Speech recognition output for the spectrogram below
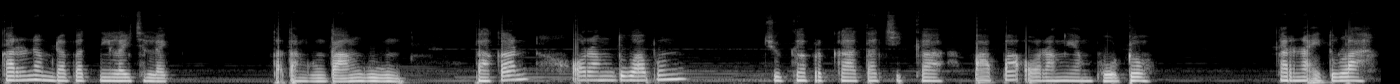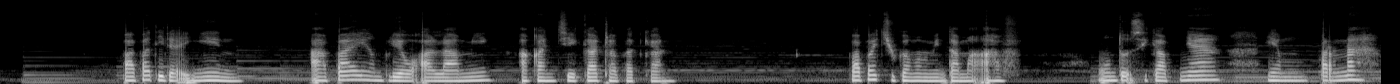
karena mendapat nilai jelek. Tak tanggung-tanggung. Bahkan orang tua pun juga berkata jika Papa orang yang bodoh. Karena itulah Papa tidak ingin apa yang beliau alami akan Cika dapatkan. Papa juga meminta maaf untuk sikapnya yang pernah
